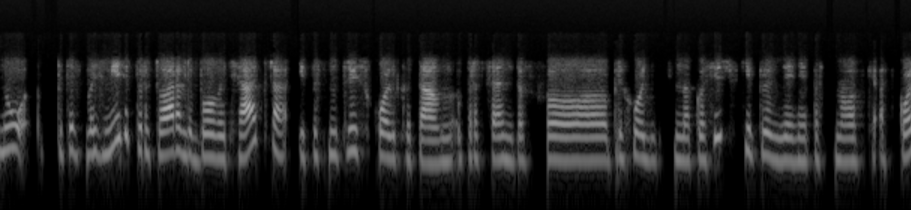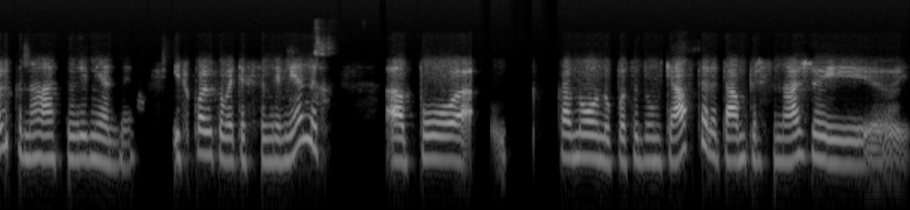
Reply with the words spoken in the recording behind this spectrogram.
Ну, возьми репертуар любого театра и посмотри, сколько там процентов э, приходится на классические произведения постановки, а сколько на современные. И сколько в этих современных а, по канону, по задумке автора, там персонажей э,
